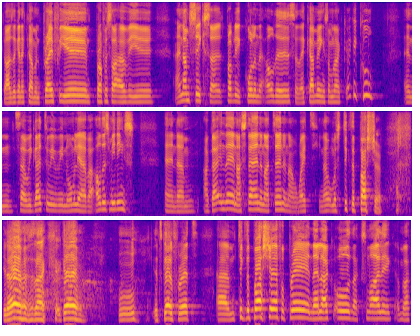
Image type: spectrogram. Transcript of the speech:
Guys are going to come and pray for you and prophesy over you. And I'm sick, so it's probably calling the elders. So they're coming. So I'm like, okay, cool. And so we go to where we normally have our elders meetings. And um, I go in there and I stand and I turn and I wait, you know, almost stick the posture. You know, it's like, okay, mm, let's go for it. Um, took the posture for prayer and they're like all like smiling. I'm like,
